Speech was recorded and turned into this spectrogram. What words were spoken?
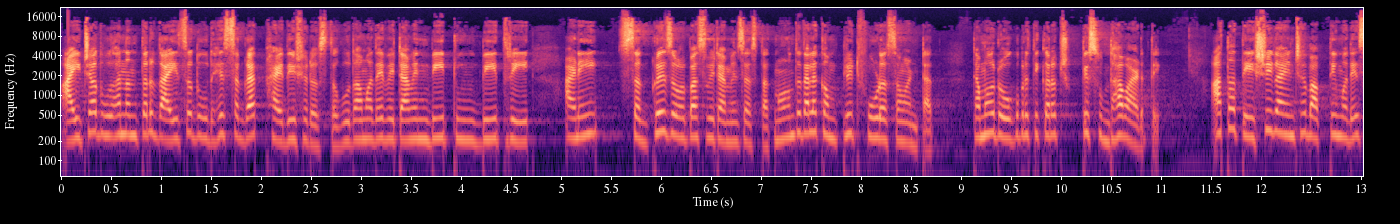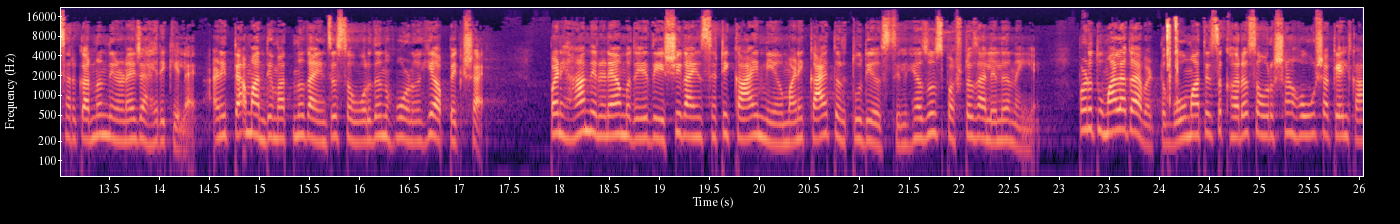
आईच्या दुधानंतर गाईचं दूध हे सगळ्यात फायदेशीर असतं. दुधामध्ये vitamin B two B three आणि सगळे जवळपास विटॅमिन्स असतात. म्हणून तर त्याला कंप्लीट फूड असं म्हणतात. त्यामुळे रोगप्रतिकारक शक्तीसुद्धा वाढते. आता देशी गायींच्या बाबतीमध्ये सरकारनं निर्णय जाहीर केला आहे आणि त्या माध्यमातून गायींचं संवर्धन होणं ही अपेक्षा आहे. पण ह्या निर्णयामध्ये देशी गायींसाठी काय नियम आणि काय तरतुदी असतील हे अजून स्पष्ट झालेलं नाही आहे पण तुम्हाला काय वाटतं? गोमातेचं खरं संरक्षण होऊ शकेल का?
